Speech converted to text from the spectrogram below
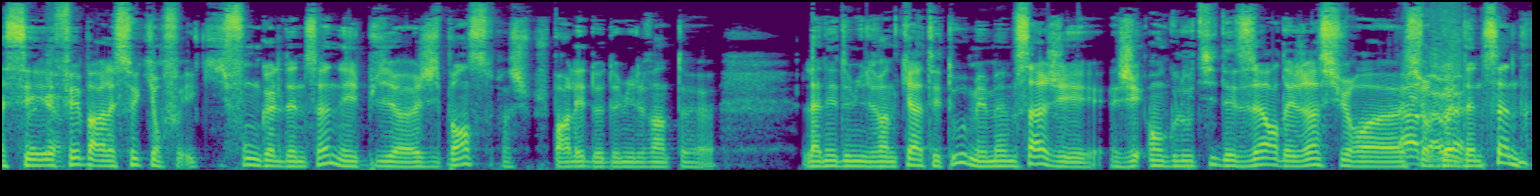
C'est fait par les- ceux qui, ont fait- qui font Golden Sun et puis euh, j'y pense. parce que je parlais de 2020, euh, l'année 2024 et tout, mais même ça, j'ai englouti des heures déjà sur euh, Ah, sur bah Golden Sun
